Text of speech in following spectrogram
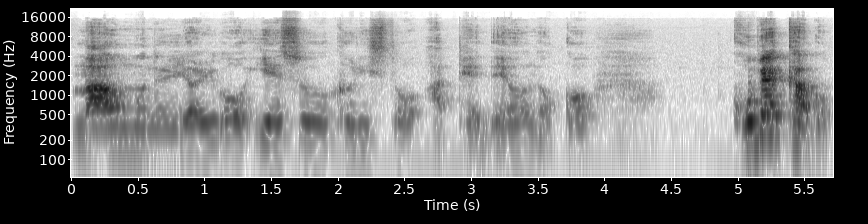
마음 문을 열고 예수 그리스도 앞에 내어놓고 고백하고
